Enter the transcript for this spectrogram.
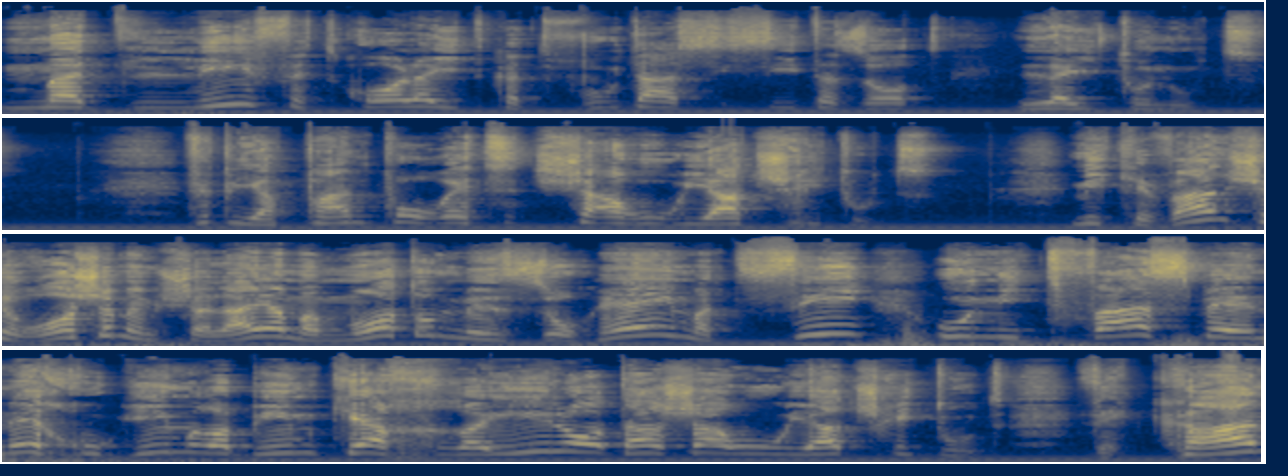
מדליף את כל ההתכתבות העסיסית הזאת לעיתונות. וביפן פורצת שערוריית שחיתות. מכיוון שראש הממשלה יממוטו מזוהה עם הצי הוא נתפס בעיני חוגים רבים כאחראי לאותה שערוריית שחיתות וכאן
